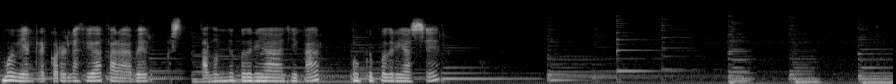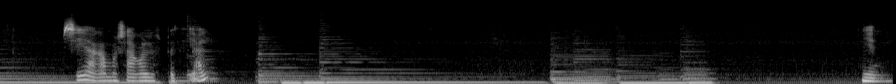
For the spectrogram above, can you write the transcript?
Muy bien, recorre la ciudad para ver hasta dónde podría llegar o qué podría ser. Hagamos algo especial. Bien,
